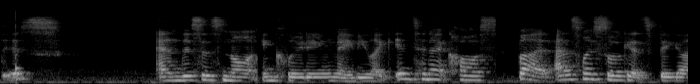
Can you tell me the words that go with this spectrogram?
this and this is not including maybe like internet costs but as my store gets bigger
